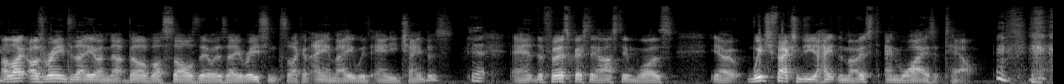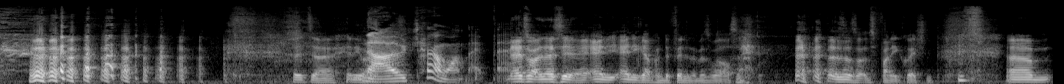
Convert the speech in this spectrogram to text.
I like. I was reading today on uh, Bell of Lost Souls. There was a recent like an AMA with Andy Chambers. Yeah. And the first question I asked him was, you know, which faction do you hate the most, and why is it Tau? but uh, anyway, No, how aren't that bad? that's right. That's it. Andy Andy got up and defended them as well. So. That's a funny question. Um,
